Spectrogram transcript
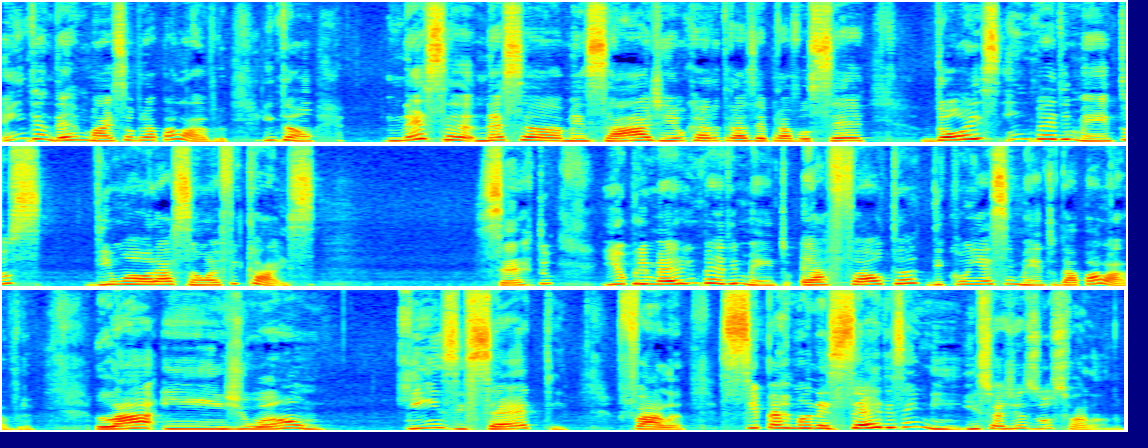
entender mais sobre a palavra. Então, nessa, nessa mensagem, eu quero trazer para você dois impedimentos de uma oração eficaz. Certo? E o primeiro impedimento é a falta de conhecimento da palavra. Lá em João 15, 7, fala: Se permanecerdes em mim, isso é Jesus falando.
